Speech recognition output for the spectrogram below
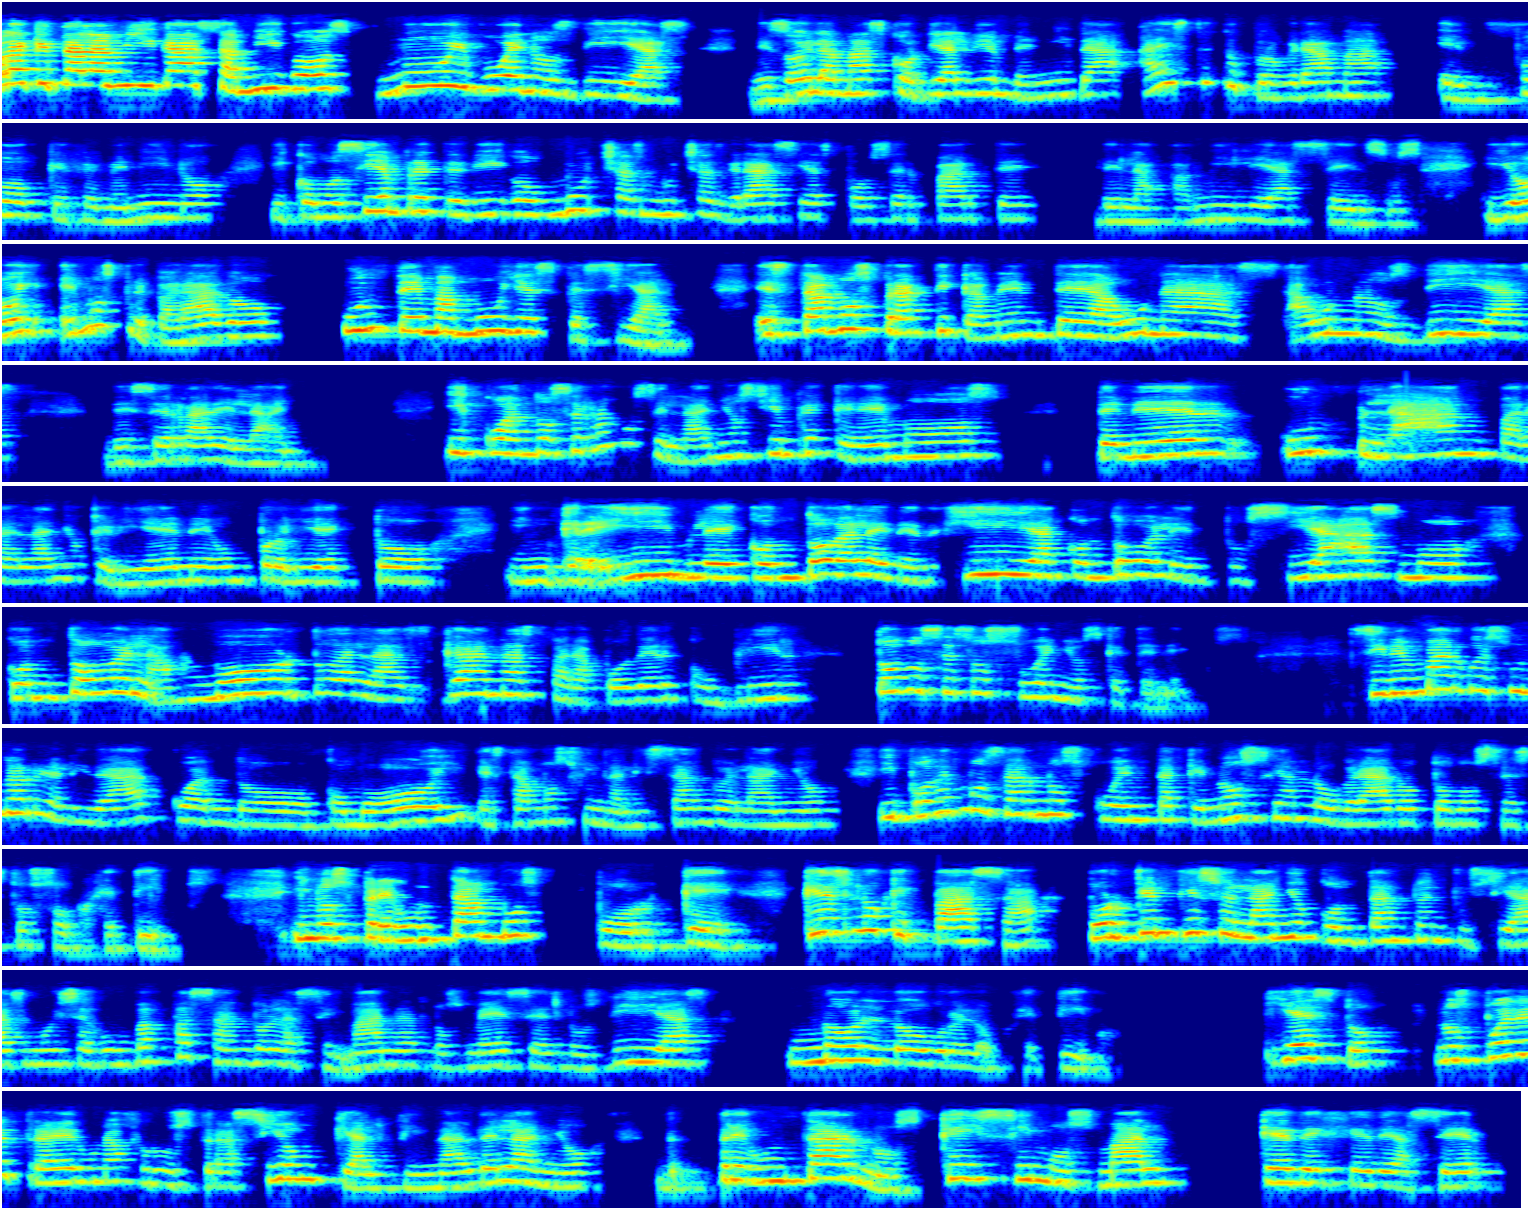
Hola, ¿qué tal amigas, amigos? Muy buenos días. Les doy la más cordial bienvenida a este tu programa Enfoque Femenino y como siempre te digo, muchas, muchas gracias por ser parte de la familia Census. Y hoy hemos preparado un tema muy especial. Estamos prácticamente a, unas, a unos días de cerrar el año. Y cuando cerramos el año siempre queremos tener un plan para el año que viene, un proyecto increíble, con toda la energía, con todo el entusiasmo, con todo el amor, todas las ganas para poder cumplir todos esos sueños que tenemos. Sin embargo, es una realidad cuando, como hoy, estamos finalizando el año y podemos darnos cuenta que no se han logrado todos estos objetivos. Y nos preguntamos por qué. ¿Qué es lo que pasa? ¿Por qué empiezo el año con tanto entusiasmo y según van pasando las semanas, los meses, los días, no logro el objetivo? Y esto nos puede traer una frustración que al final del año preguntarnos qué hicimos mal, qué dejé de hacer,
